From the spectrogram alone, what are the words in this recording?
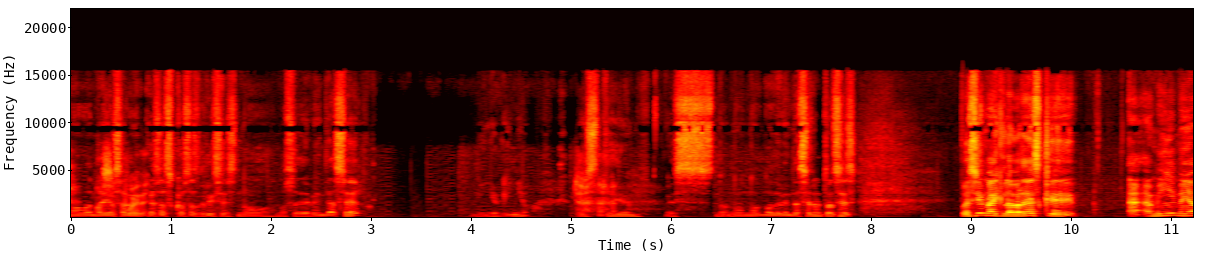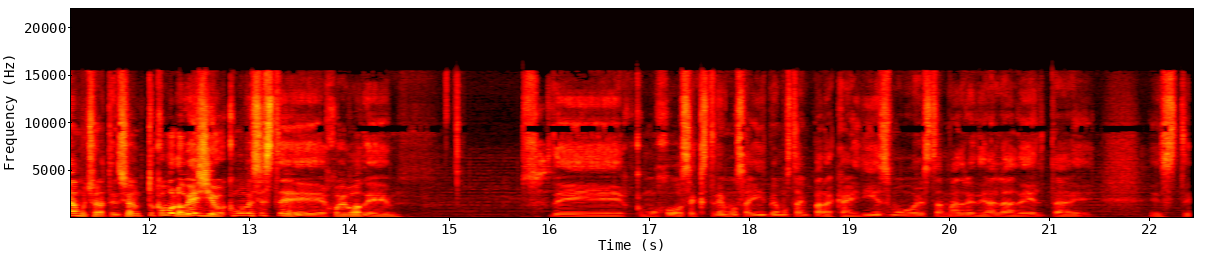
no, banda, No ya se saben puede. que esas cosas grises no, no se deben de hacer. Guiño, guiño. Este, es, no, no, no deben de hacerlo. Entonces, pues sí, Mike, la verdad es que a, a mí me llama mucho la atención. ¿Tú cómo lo ves, Gio? ¿Cómo ves este juego de. de como juegos extremos? Ahí vemos también paracaidismo, esta madre de ala delta, eh, este,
